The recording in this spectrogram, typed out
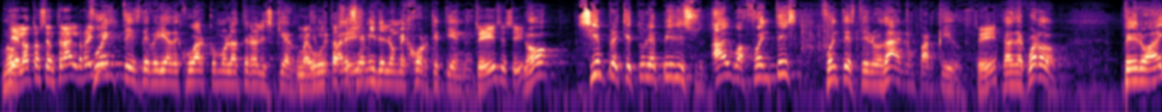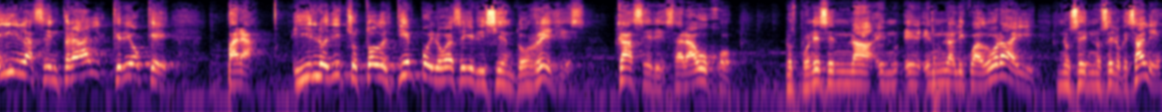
¿no? ¿Y el otro central, Reyes? Fuentes debería de jugar como lateral izquierdo. Me que gusta, me parece sí. a mí de lo mejor que tiene. Sí, sí, sí. ¿No? Siempre que tú le pides algo a Fuentes, Fuentes te lo da en un partido. Sí. ¿Estás de acuerdo? Pero ahí la central creo que, para, y lo he dicho todo el tiempo y lo voy a seguir diciendo, Reyes, Cáceres, Araujo, los pones en una, en, en una licuadora y no sé, no sé lo que sale.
